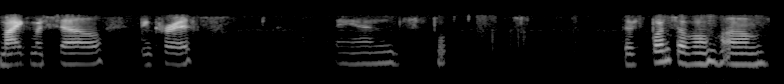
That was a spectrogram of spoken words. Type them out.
Mike, Michelle, and Chris, and there's a bunch of them. Um,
